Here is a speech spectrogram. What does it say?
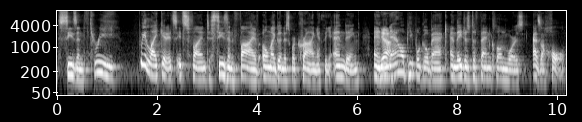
Season three, we like it. It's it's fun. To season five, oh my goodness, we're crying at the ending. And Yeah. now people go back and they just defend Clone Wars as a whole.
